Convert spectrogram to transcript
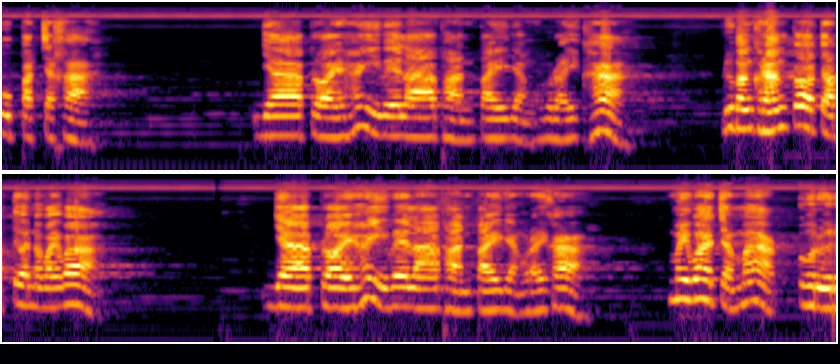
อุปัจจคาอย่าปล่อยให้เวลาผ่านไปอย่างไร้ค่า หรือบางครั้งก็ตรัสเตือนเอาไว้ว่า อย่าปล่อยให้เวลาผ่านไปอย่างไร้ค่า ไม่ว่าจะมากหรือ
